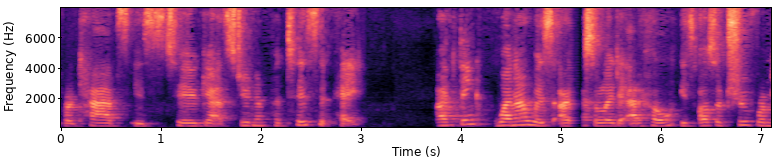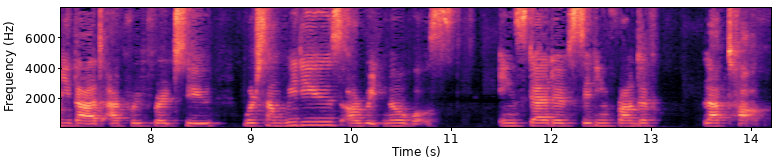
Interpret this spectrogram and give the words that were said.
for CAPS is to get students participate. I think when I was isolated at home, it's also true for me that I prefer to watch some videos or read novels instead of sitting in front of laptop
